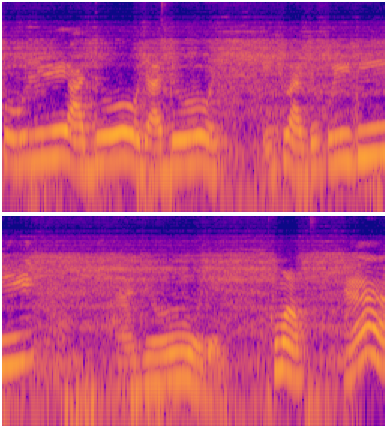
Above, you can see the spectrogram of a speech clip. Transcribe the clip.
বলে আদর আদর। একটু আদর করে দি। আদর ঘুমাও। হ্যাঁ।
